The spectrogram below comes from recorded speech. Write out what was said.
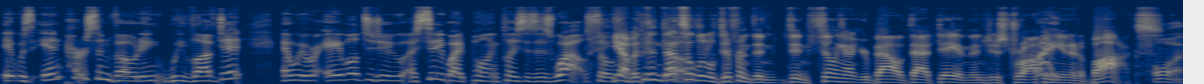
It was in-person voting. We loved it, and we were able to do a citywide polling places as well. So yeah, but th- that's go- a little different than, than filling out your ballot that day and then just dropping Right. it in a box. Oh, well,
